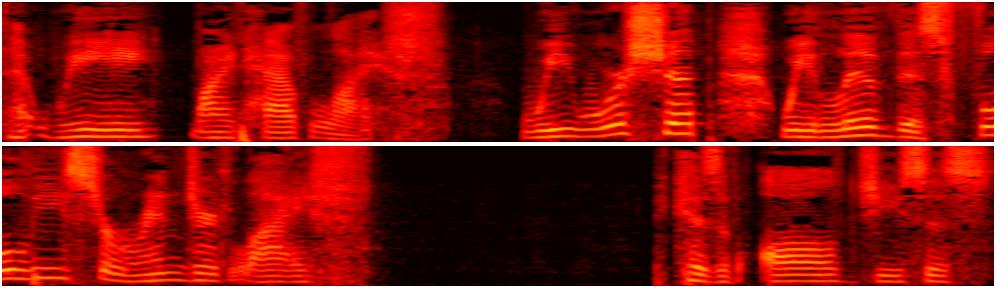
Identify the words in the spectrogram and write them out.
that we might have life. We worship, we live this fully surrendered life because of all Jesus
